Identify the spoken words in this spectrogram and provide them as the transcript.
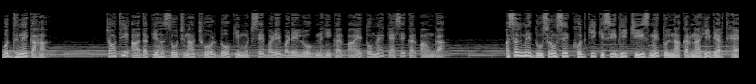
बुद्ध ने कहा, चौथी आदत यह सोचना छोड़ दो कि मुझसे बड़े बड़े लोग नहीं कर पाए तो मैं कैसे कर पाऊँगा। असल में दूसरों से खुद की किसी भी चीज़ में तुलना करना ही व्यर्थ है।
